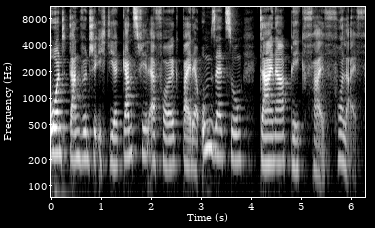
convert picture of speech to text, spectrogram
Und dann wünsche ich dir ganz viel Erfolg bei der Umsetzung deiner Big Five for Life.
